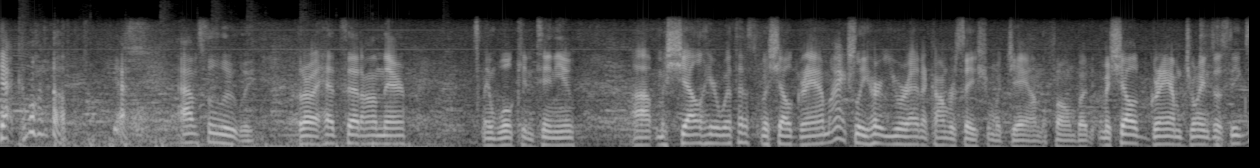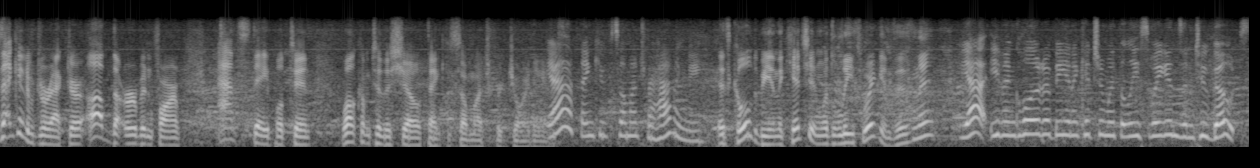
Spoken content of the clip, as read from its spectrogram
Yeah, come on up. Yes, absolutely. Throw a headset on there, and we'll continue. Uh, Michelle here with us, Michelle Graham. I actually heard you were in a conversation with Jay on the phone, but Michelle Graham joins us, the executive director of the Urban Farm at Stapleton. Welcome to the show. Thank you so much for joining us. Yeah, thank you so much for having me. It's cool to be in the kitchen with Elise Wiggins, isn't it? Yeah, even cooler to be in a kitchen with Elise Wiggins and two goats.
